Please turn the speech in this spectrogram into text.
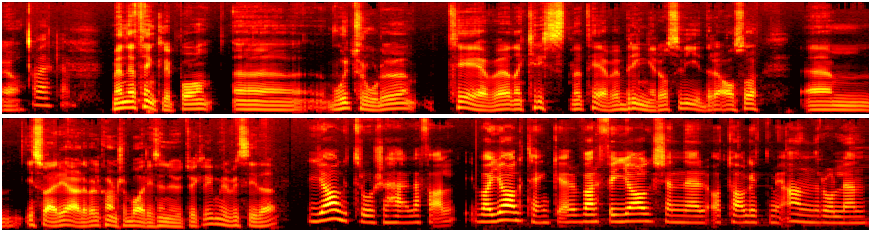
Ja. verkligen. Men jeg tenker litt på eh, Hvor tror du TV, den kristne TV bringer oss videre? Altså, ehm, I Sverige er det vel kanskje bare i sin utvikling, vil vi si det? Jag tror så här i alla fall. Vad jag tänker, varför jag känner och tagit mig an rollen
